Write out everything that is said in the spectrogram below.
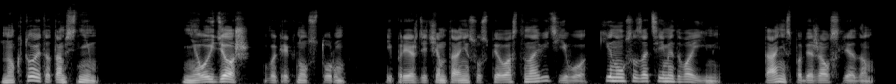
«Но кто это там с ним?» «Не уйдешь!» — выкрикнул Стурм. И прежде чем Танис успел остановить его, кинулся за теми двоими. Танис побежал следом.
